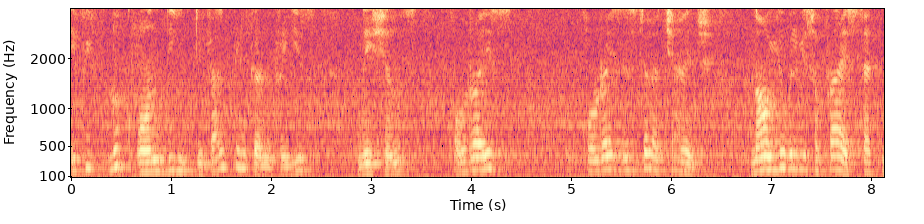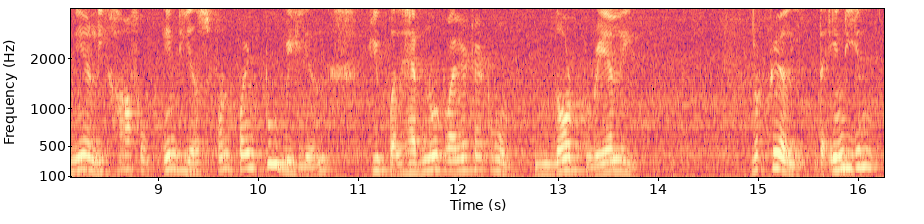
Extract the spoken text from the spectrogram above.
If we look on the developing countries, nations, cholera is, cholera is still a challenge. Now you will be surprised that nearly half of India's 1.2 billion people have no toilet at home. Not really. Not really. The Indian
